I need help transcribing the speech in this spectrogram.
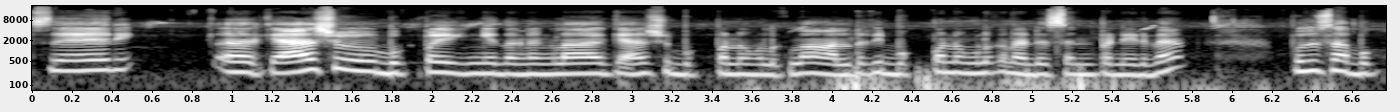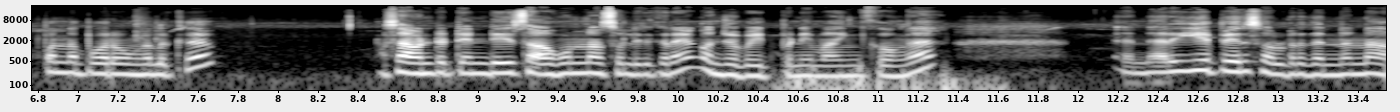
சரி. கேஷு புக் பண்ணிக்கிங்க தங்கங்களா? கேஷு புக் பண்ணவங்களுக்குலாம் ஆல்ரெடி புக் பண்ணவங்களுக்கு நான் சென்ட் பண்ணிவிடுவேன் புதுசாக புக் பண்ண போகிறவங்களுக்கு செவன் டு டென் டேஸ் ஆகும்னு நான் சொல்லியிருக்கிறேன். கொஞ்சம் வெயிட் பண்ணி வாங்கிக்கோங்க. நிறைய பேர் சொல்கிறது என்னென்னா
